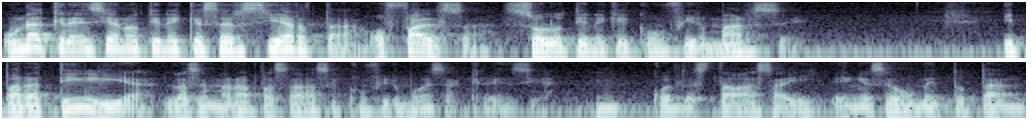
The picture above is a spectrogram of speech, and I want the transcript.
Una creencia no tiene que ser cierta o falsa, solo tiene que confirmarse. Y para ti, Lía, la semana pasada se confirmó esa creencia, Mm. cuando estabas ahí, en ese momento tan,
